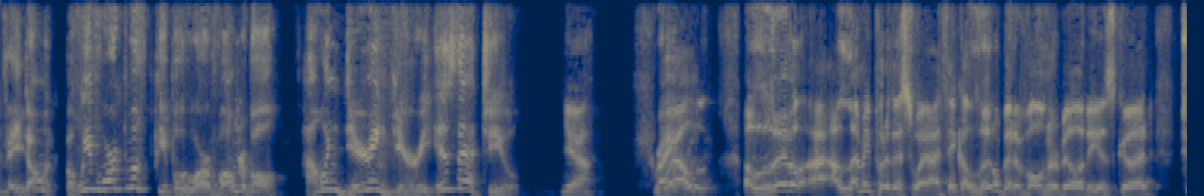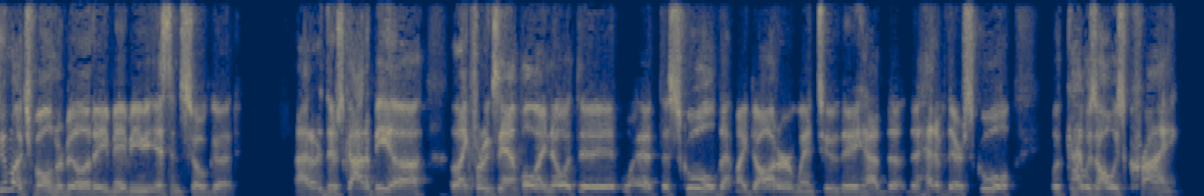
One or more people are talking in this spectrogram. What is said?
They don't. But we've worked with people who are vulnerable. How endearing gary is that to you? Yeah Right? Well, a little, uh, uh, let me put it this way. I think a little bit of vulnerability is good. Too much vulnerability maybe isn't so good. I don't, there's got to be a, like, for example, I know at the, at the school that my daughter went to, they had the, the head of their school. The guy was always crying.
